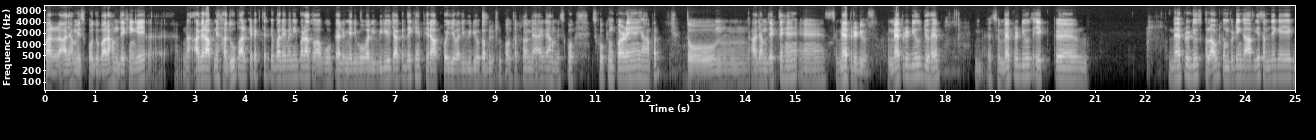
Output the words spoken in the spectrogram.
पर आज हम इसको दोबारा हम देखेंगे। ना, अगर आपने हदूप आर्किटेक्चर के बारे में नहीं पढ़ा तो आप वो पहले मेरी वो वाली वीडियो जाकर देखें, फिर आपको ये वाली वीडियो का बिल्कुल कॉन्सेप्ट समझ में आएगा। हम इसको इसको क्यों पढ़ रहे हैं यहाँ पर? तो आज हम देखते हैं मैप रिड्यूस। मैप रिड्यूस जो है मैप रिड्यूस एक मैप रिड्यूस क्लाउड कंप्यूटिंग आप ये समझेंगे, एक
